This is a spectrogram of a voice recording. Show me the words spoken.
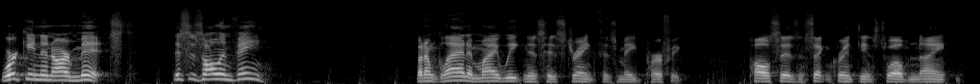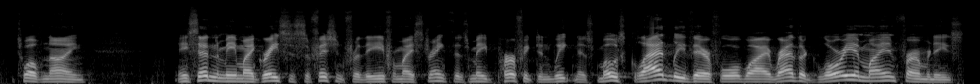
working in our midst, this is all in vain. But I'm glad in my weakness his strength is made perfect. Paul says in 2 Corinthians 12 9, 12, 9 and he said unto me, My grace is sufficient for thee, for my strength is made perfect in weakness. Most gladly, therefore, will I rather glory in my infirmities,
